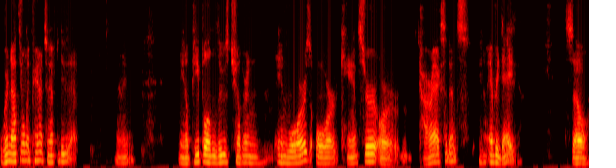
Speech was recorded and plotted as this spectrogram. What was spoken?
we're not the only parents who have to do that. I mean, you know, people lose children in wars or cancer or car accidents, you know, every day. So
